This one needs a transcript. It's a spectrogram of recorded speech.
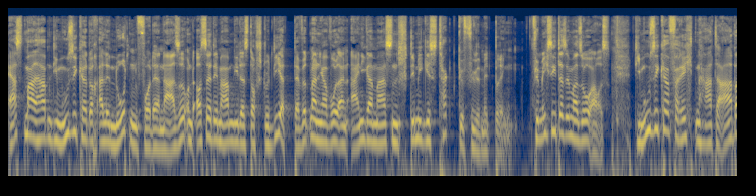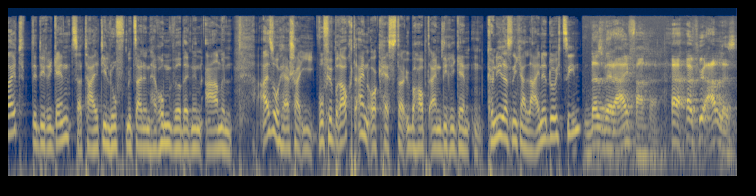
Erstmal haben die Musiker doch alle Noten vor der Nase und außerdem haben die das doch studiert. Da wird man ja wohl ein einigermaßen stimmiges Taktgefühl mitbringen. Für mich sieht das immer so aus. Die Musiker verrichten harte Arbeit, der Dirigent zerteilt die Luft mit seinen herumwirbelnden Armen. Also, Herr Schai, wofür braucht ein Orchester überhaupt einen Dirigenten? Können die das nicht alleine durchziehen? Das wäre einfacher. für alles.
